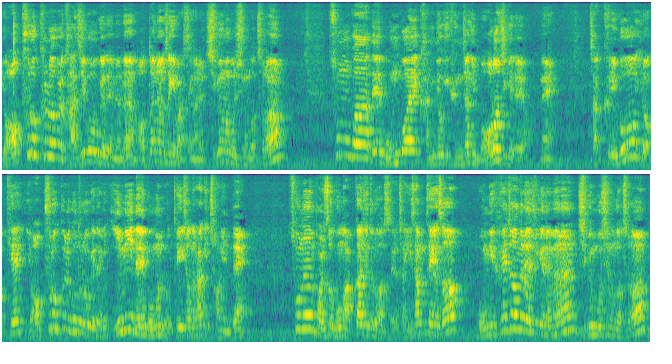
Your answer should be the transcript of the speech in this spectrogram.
옆으로 클럽을 가지고 오게 되면은 어떤 현상이 발생하냐 지금은 보시는 것처럼 손과 내 몸과의 간격이 굉장히 멀어지게 돼요. 네. 자 그리고 이렇게 옆으로 끌고 들어오게 되면 이미 내 몸은 로테이션을 하기 전인데 손은 벌써 몸 앞까지 들어왔어요. 자 이 상태에서 몸이 회전을 해주게 되면 지금 보시는 것처럼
